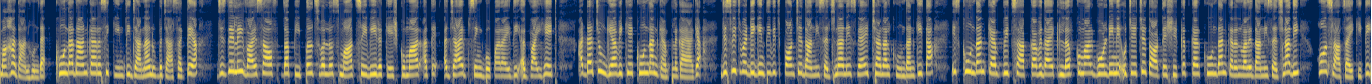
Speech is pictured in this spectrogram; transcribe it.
ਮਹਾਦਾਨ ਹੁੰਦਾ ਹੈ। ਖੂਨ ਦਾ ਦਾਨ ਕਰ ਅਸੀਂ ਕੀਮਤੀ ਜਾਨਾਂ ਨੂੰ ਬਚਾ ਸਕਦੇ ਹਾਂ ਜਿਸ ਦੇ ਲਈ ਵਾਇਸ ਆਫ ਦਾ ਪੀਪਲਸ ਵੱਲੋਂ ਸਮਾਜ ਸੇਵੀ ਰਕੇਸ਼ ਕੁਮਾਰ ਅਤੇ ਅਜਾਇਬ ਸਿੰਘ ਬੋਪਾਰਾਈ ਦੀ ਅਗਵਾਈ ਹੇਠ ਅੱਡਾ ਝੁੰਗੀਆਂ ਵਿਖੇ ਖੂਨਦਾਨ ਕੈਂਪ ਲਗਾਇਆ ਗਿਆ, ਜਿਸ ਵਿੱਚ ਵੱਡੀ ਗਿਣਤੀ ਵਿੱਚ ਪਹੁੰਚੇ ਦਾਨੀ ਸੱਜਣਾ ਨੇ ਸਵੈ ਇੱਛਾ ਨਾਲ ਖੂਨਦਾਨ ਕੀਤਾ। ਇਸ ਖੂਨਦਾਨ ਕੈਂਪ ਵਿੱਚ ਸਾਬਕਾ ਵਿਧਾਇਕ ਲਵ ਕੁਮਾਰ ਗੋਲਡੀ ਨੇ ਉਚੇਚੇ ਤੌਰ ਤੇ ਸ਼ਿਰਕਤ ਕਰ ਖੂਨਦਾਨ ਕਰਨ ਵਾਲੇ ਦਾਨੀ ਸੱਜਣਾ ਦੀ ਹੌਸਲਾ ਅਫਜ਼ਾਈ ਕੀਤੀ।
